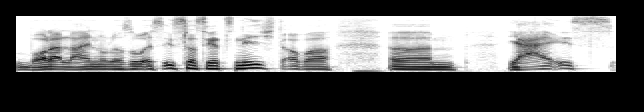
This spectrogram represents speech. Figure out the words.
Borderline oder so, es ist das jetzt nicht, aber ähm, ja, es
